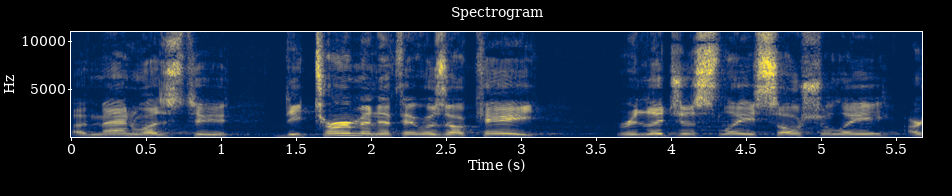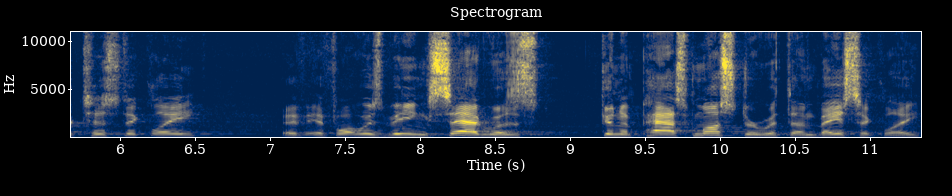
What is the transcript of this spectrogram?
of men was to determine if it was okay religiously, socially, artistically, if, if what was being said was going to pass muster with them, basically.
